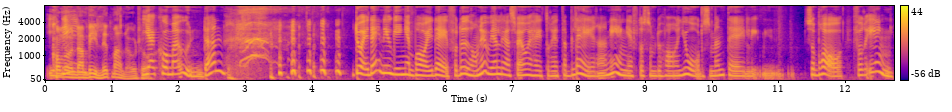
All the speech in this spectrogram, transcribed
i Kom din- undan billigt med andra ord. Ja, komma undan. Då är det nog ingen bra idé för du har nog väldiga svårigheter att etablera en äng eftersom du har en jord som inte är så bra för äng.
